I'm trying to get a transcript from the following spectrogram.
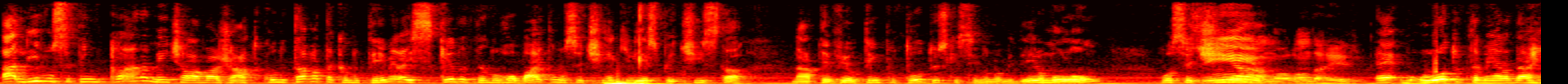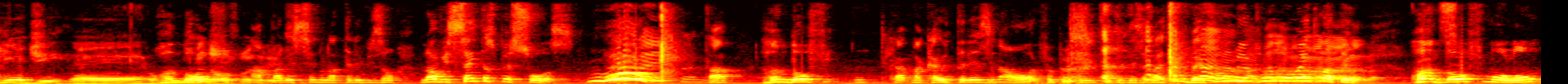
Ali você tem claramente a Lava Jato, quando estava atacando o Temer, a esquerda tentando roubar, então você tinha aquele ex-petista na TV o tempo todo, tô esquecendo o nome dele, o Molon. Você Sim, tinha. o Molon da rede. É, o outro também era da rede, é, o Randolph, Randolph aparecendo na televisão. 900 pessoas, É, tá? Randolph, mas caiu 13 na hora, foi por 176, mas tudo bem, por um, por um momento não, não, bateu. não, não. Quase. Randolph, Molon,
